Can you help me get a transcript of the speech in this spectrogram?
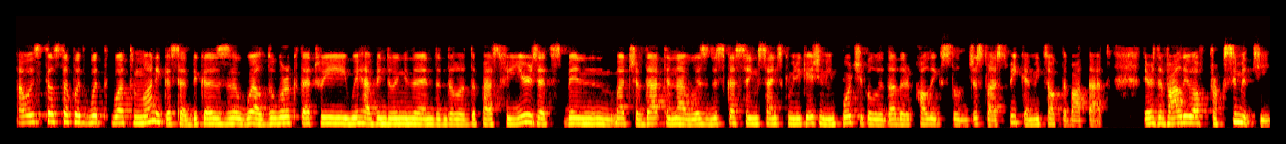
I was still stuck with, with what Monica said because, uh, well, the work that we, we have been doing in the, in the, the past few years, it's been much of that. And I was discussing science communication in Portugal with other colleagues just last week, and we talked about that. There's the value of proximity.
